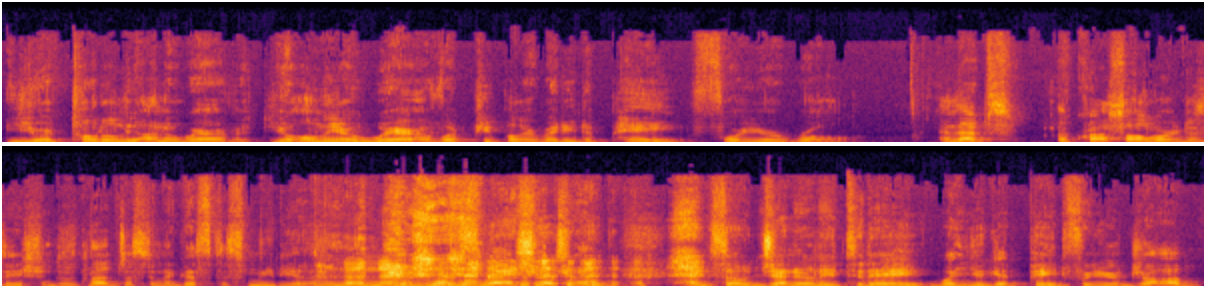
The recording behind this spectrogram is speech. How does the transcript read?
you're totally unaware of it. You're only aware of what people are ready to pay for your role. And that's across all organizations. It's not just in Augustus Media or Smashi Trend. And so generally today, what you get paid for your job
